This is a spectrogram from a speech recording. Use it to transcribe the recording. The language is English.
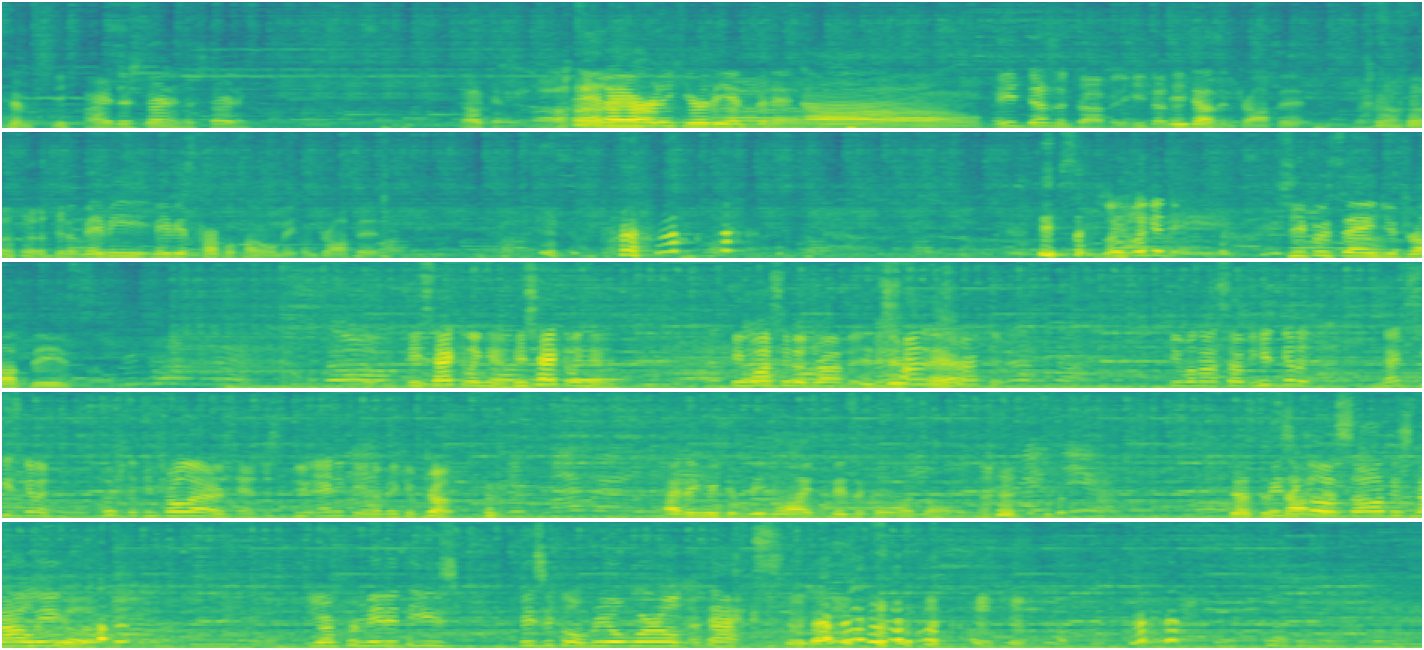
Get him, Steve. All right, they're starting. They're starting. Okay. uh, And I already hear the infinite. Oh. He doesn't drop it. He doesn't. He doesn't drop it. You know, maybe maybe his carpal tunnel will make him drop it. He's, look, look at. The, Sheefu's saying you drop these. he's heckling him. He's heckling him. He wants him to drop it. Is he's trying to fair? distract him. He will not stop. He's gonna. Next, he's gonna push the controller out of his hand. Just do anything to make him drop. I think we should legalize physical assault. Just to Physical assault is not legal. You're permitted to use physical, real-world attacks.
